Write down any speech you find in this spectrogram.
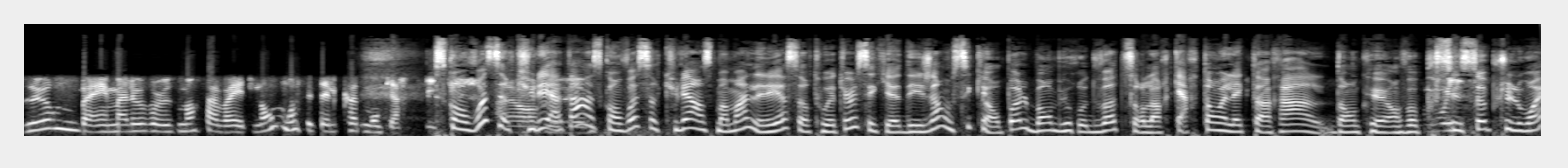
d'urne, ben malheureusement, ça va être long. Moi, c'était le cas de mon quartier. Ce qu'on voit circuler, Alors, euh, attends, ce qu'on voit circuler en ce moment, Léa, sur Twitter, c'est qu'il y a des gens aussi qui n'ont pas le bon bureau de vote sur leur carton électoral. Donc, euh, on va pousser ça plus loin,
